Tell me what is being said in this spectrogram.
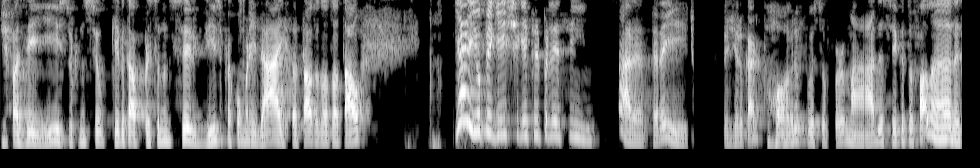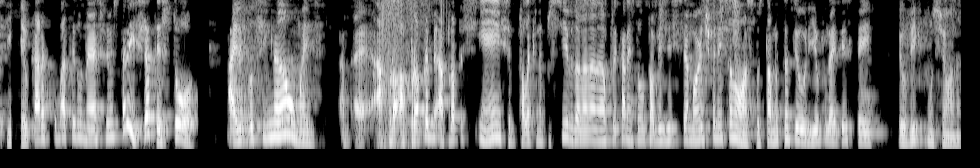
de fazer isso, que não sei o que, que eu tava prestando de serviço pra comunidade, tal, tal, tal, tal, tal. E aí eu peguei, cheguei e falei pra ele assim, cara, peraí, tipo, eu engenheiro cartógrafo, eu sou formado, eu sei o que eu tô falando, assim. Aí o cara ficou batendo nessa, mas peraí, você já testou? Aí ele falou assim, não, mas a, é, a, própria, a própria ciência fala que não é possível, não, não, não. Eu falei, cara, então talvez essa seja a maior diferença nossa. Você tá muito na teoria, eu fui lá e testei. Eu vi que funciona.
